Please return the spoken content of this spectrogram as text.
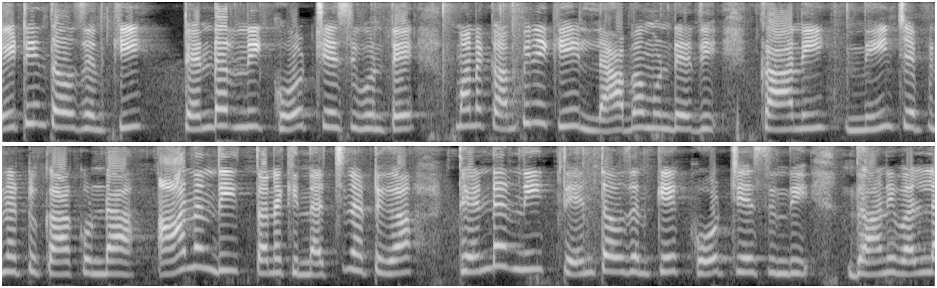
ఎయిటీన్ థౌజండ్కి టెండర్ని కోట్ చేసి ఉంటే మన కంపెనీకి లాభం ఉండేది. కానీ నేను చెప్పినట్టు కాకుండా ఆనంది తనకి నచ్చినట్టుగా టెండర్ని టెన్ థౌజండ్కే కోట్ చేసింది. దానివల్ల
